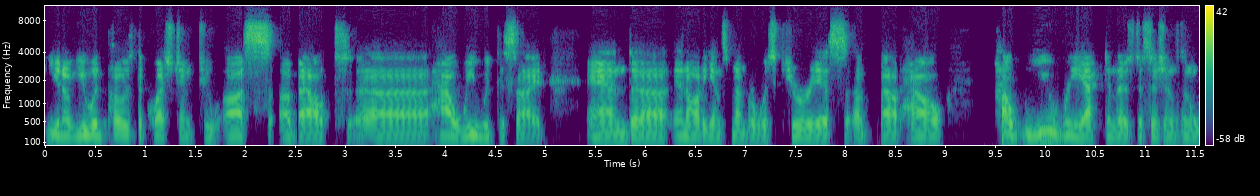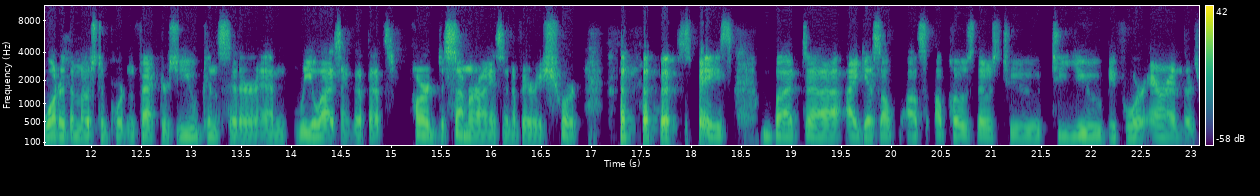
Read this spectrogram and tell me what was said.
you know, you would pose the question to us about uh, how we would decide, and uh, an audience member was curious about how how you react in those decisions and what are the most important factors you consider and realizing that that's hard to summarize in a very short space but uh, i guess I'll, I'll i'll pose those to to you before Erin there's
